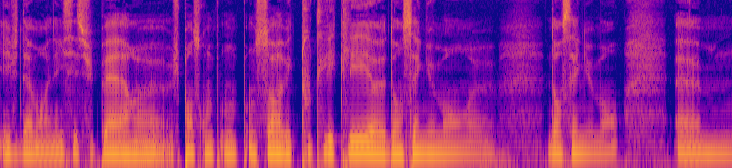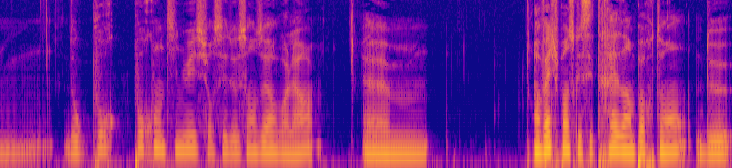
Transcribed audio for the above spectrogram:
évidemment, Anaïs, c'est super. je pense qu'on sort avec toutes les clés d'enseignement. D'enseignement. donc, pour continuer sur ces 200 heures, voilà. Euh, en fait, je pense que c'est très important de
